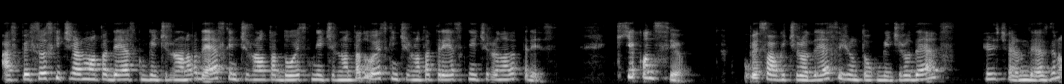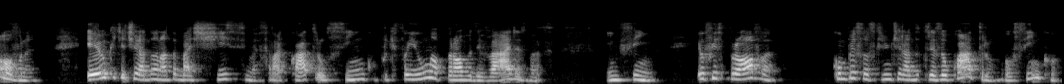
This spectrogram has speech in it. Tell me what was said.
as pessoas que tiraram nota 10 com quem tirou nota 10, quem tirou nota 2 com quem tirou nota 2, quem tirou nota 3 com quem tirou nota 3. O que, que aconteceu? O pessoal que tirou 10 se juntou com quem tirou 10, eles tiraram 10 de novo, né? Eu que tinha tirado uma nota baixíssima, sei lá, 4 ou 5, porque foi uma prova de várias, mas, enfim, eu fiz prova com pessoas que tinham tirado 3 ou 4 ou 5.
